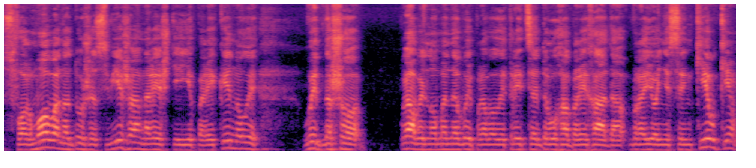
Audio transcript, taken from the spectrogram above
сформована, дуже свіжа. Нарешті її перекинули. Видно, що правильно мене виправили 32 га бригада в районі Синківки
